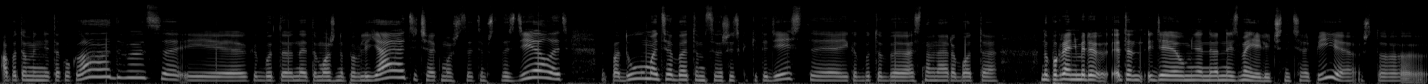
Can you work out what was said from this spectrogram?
а потом они так укладываются, и как будто на это можно повлиять, и человек может с этим что-то сделать, подумать об этом, совершить какие-то действия, и как будто бы основная работа ну, по крайней мере, эта идея у меня, наверное, из моей личной терапии, что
